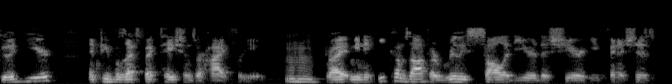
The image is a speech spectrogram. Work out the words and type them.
good year and people's expectations are high for you, mm-hmm. right? I mean, if he comes off a really solid year this year, he finishes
